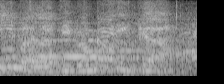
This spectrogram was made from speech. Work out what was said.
¡Viva Latinoamérica!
